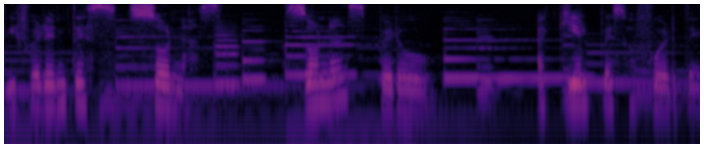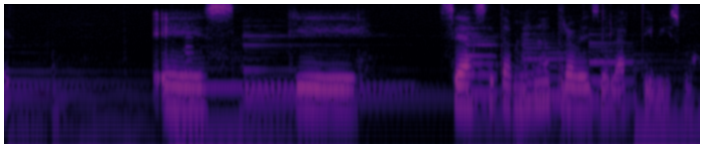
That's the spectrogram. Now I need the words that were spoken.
diferentes zonas, zonas, pero aquí el peso fuerte es que se hace también a través del activismo.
